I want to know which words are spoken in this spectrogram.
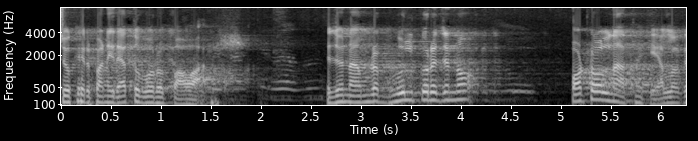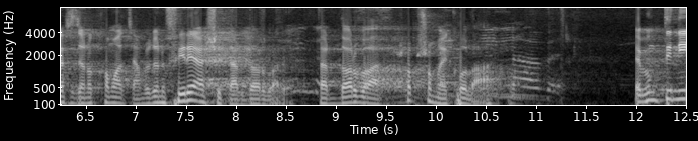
চোখের পানির এত বড় পাওয়ার এজন্য আমরা ভুল করে যেন অটল না থাকে, আল্লাহর কাছে যেন ক্ষমা চাই আমরা যেন ফিরে আসি তার দরবারে। তার দরবার সবসময় খোলা। এবং তিনি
